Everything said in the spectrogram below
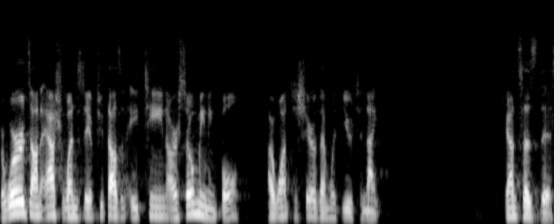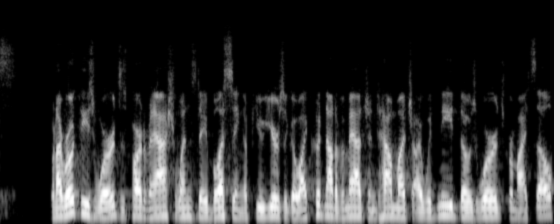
Her words on Ash Wednesday of 2018 are so meaningful, I want to share them with you tonight. Jan says this When I wrote these words as part of an Ash Wednesday blessing a few years ago, I could not have imagined how much I would need those words for myself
